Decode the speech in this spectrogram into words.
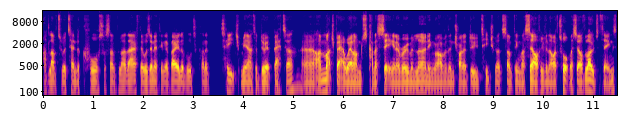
I'd love to attend a course or something like that if there was anything available to kind of teach me how to do it better. Uh, I'm much better when I'm just kind of sitting in a room and learning rather than trying to do teach something myself, even though I've taught myself loads of things.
